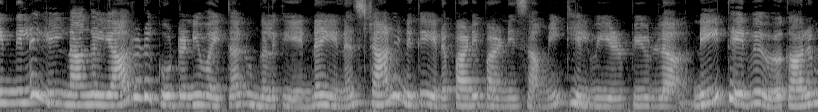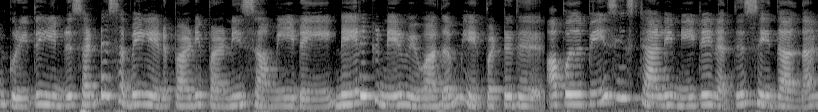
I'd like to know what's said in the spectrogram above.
இந்நிலையில் நாங்கள் யாரோட கூட்டணி வைத்தால் உங்களுக்கு என்ன என ஸ்டாலினுக்கு எடப்பாடி பழனிசாமி கேள்வி எழுப்பியுள்ளார். நீட் தேர்வு விவகாரம் குறித்து இன்று சட்டசபையில் எடப்பாடி பழனிசாமி இடையே நேருக்கு நேர் விவாதம் ஏற்பட்டது. அப்போது பேசி ஸ்டாலின் நீட்டை ரத்து செய்தால்தான் தான்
